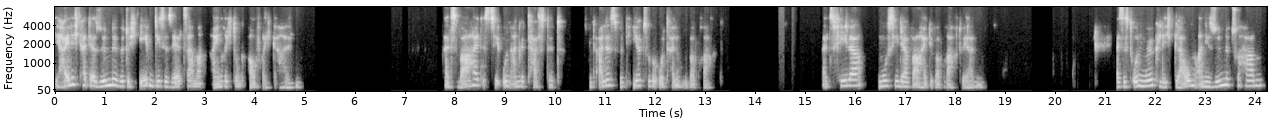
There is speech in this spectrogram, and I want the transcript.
Die Heiligkeit der Sünde wird durch eben diese seltsame Einrichtung aufrechtgehalten. Als Wahrheit ist sie unangetastet und alles wird ihr zur Beurteilung überbracht. Als Fehler muss sie der Wahrheit überbracht werden. Es ist unmöglich, Glauben an die Sünde zu haben,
